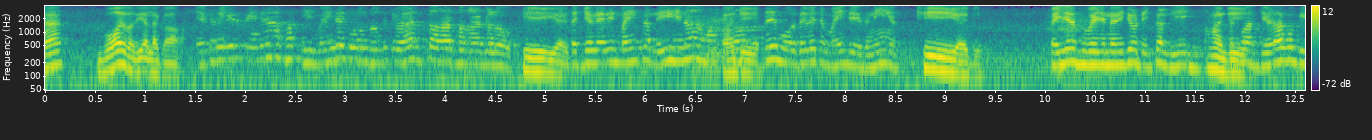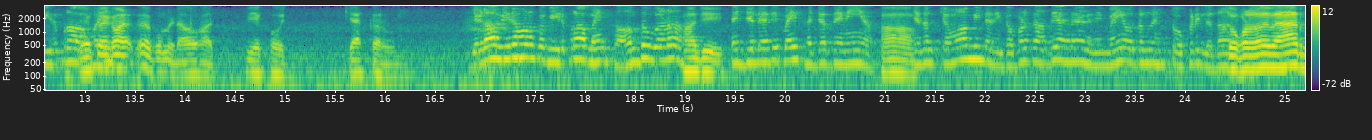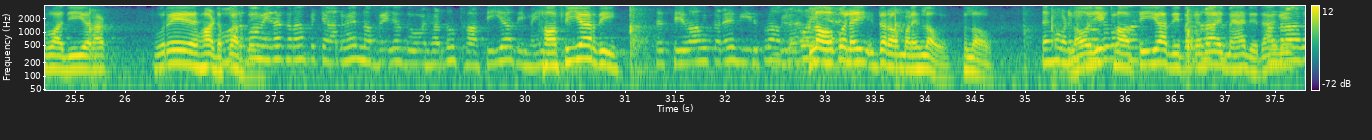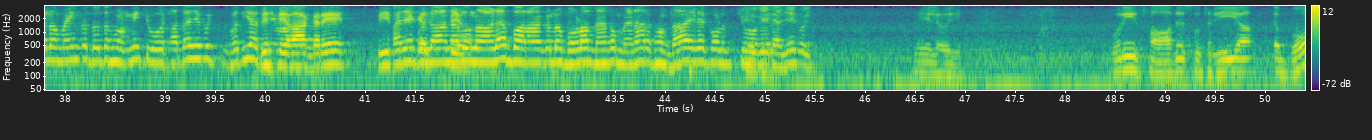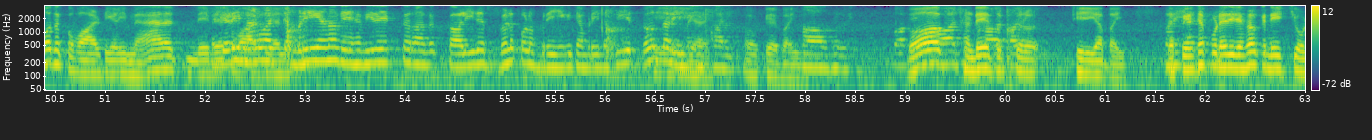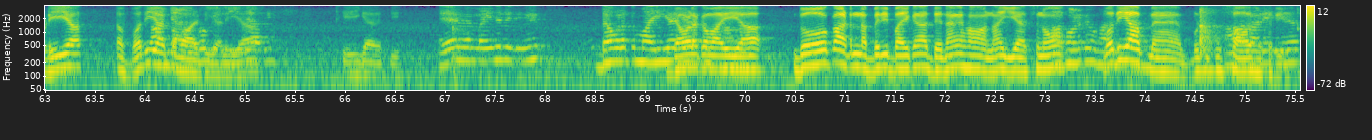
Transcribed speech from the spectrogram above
ਬਹੁਤ ਵਧੀਆ ਲੱਗਾ। ਇੱਕ ਦੇ ਵੀਰ ਕਹਿੰਦੇ ਨਾ ਹੱਥੀ ਮਹੀਂ ਦੇ ਕੋਲੋਂ ਦੁੱਧ ਚੋਇਆ 17 18 ਕਿਲੋ। ਠੀਕ ਹੈ ਤੇ ਜੀ ਜਿੰਨੇ ਦੀ ਮਹੀਂ ਘੱਲੀ ਸੀ ਨਾ ਹਾਂਜੀ। ਉਹ ਅੱਧੇ ਮੋਲ ਦੇ ਵਿੱਚ ਮਹੀਂ ਦੇ ਦੇਣੀ ਆ। ਠੀਕ ਹੈ ਜੀ। ਪਹਿਲੇ ਸੂਏ ਜਿੰਨੇ ਦੀ ਝੋਟੀ ਘੱਲੀ ਸੀ। ਹਾਂਜੀ। ਤੇ ਪਰ ਜਿਹੜਾ ਕੋਈ ਵੀਰ ਭਰਾ ਦੇਖੋ ਇੱਕ ਮਹੀਂ- ਮਿੰਟ ਇੱਕ ਮਿੰਟ ਆਓ ਹੱਥ ਵੇਖੋ ਜੀ ਚੈੱਕ ਕਰੋ ਜੀ। ਜਿਹੜਾ ਵੀਰ ਹੁਣ ਕੋਈ ਵੀਰ ਭਰਾ ਮਹੀਂ ਸਾਂਭ ਦੂਗਾ ਨਾ ਹਾਂਜੀ। ਤੇ ਜਿੰਨੇ ਦੀ ਮਹੀਂ ਸੱਜਰ ਦੇਣੀ ਆ ਹਾਂ। ਜਦੋਂ ਚੌਵਾਂ ਮਹੀਨੇ ਦੀ ਗੱਭਣ ਕਰਦੇ ਆ ਹਰਿਆਣੇ ਦੀ ਮਹੀਂ ਉਦੋਂ ਅਸੀਂ ਤੋਕੜੀ ਲੱਦਾਂਗੇ। ਟੋਕੜਾ ਵੈ ਰਾਜੀ ਯਾਰਾ ਪੂਰੇ ਹੱਡ ਭਰਦੇ। ਭਾਵੇਂ ਇਹਦਾ ਕਰਾਂ 95 90 ਜਾਂ 2 ਛੱਡ ਦੂੰ 88000 ਦੀ ਮਹੀਂ 88000 ਦੀ। ਤੇ ਸੇਵਾ ਵੀ ਕਰੇ ਵੀਰ ਭਰਾ ਮੈਂ ਹਿਲਾਓ ਭਲਾ ਇੱਧਰ ਆਓ ਮਾੜੇ ਹਿਲਾਓ ਹਿਲਾਓ ਤੇ ਹੁਣ ਵੀ ਲਓ ਜੀ ਦੁੱਧ 88000 ਦੀ ਪੈਦਾ ਮੈਂ ਦੇ ਦਾਂਗੇ। 15 ਕਿਲੋ ਮਹੀਂ ਕੋ ਦੁੱਧ ਹੁਣ ਵੀ ਚੋਰ ਖਾਦਾ ਜੇ ਕੋਈ ਵਧੀਆ ਸੇਵਾ ਕਰੇ। ਵੀ ਅਜੇ ਗੱਲਾਂ ਨਾਲੋਂ ਨਾਲ ਆ 12 ਕਿਲੋ ਬੋਲਾ ਮੈਂ ਕੋ ਮਹਿਣਾ ਰਖਾਉਂਦਾ ਇਹਦੇ ਕੋਲ ਚੋ ਕੇ ਲੈ ਜੇ ਕੋਈ। ਇਹ ਲਓ ਜੀ। ਪੂਰੀ ਸਾਫ਼ ਤੇ ਸੁਥਰੀ ਆ ਤੇ ਬਹੁਤ ਕੁਆਲਿਟੀ ਵਾਲੀ ਮੈਂ ਲੈ ਕੇ ਜਿਹੜੀ ਮੈਨੂੰ ਆ ਕੁਆਲਿਟੀ ਚਮੜੀ ਆ ਨਾ ਵੇਖ ਵੀਰ ਇੱਕ ਰੰਗ ਕਾਲੀ ਦੇ ਬਿਲਕੁਲ ਬਰੀਕ ਚਮੜੀ ਲੱਗੀ ਇਹ ਦੁੱਧ ਵਾਲੀ ਮਹੀਂ ਸਾਰੀ। ਓਕੇ ਭਾਈ ਹਾਂ ਫਿਰ ਬਹੁਤ ਠੰਡੇ ਤੇ ਚਲੋ ਠੀਕ ਆ ਭਾਈ ਤੇ ਪਿੱਠ ਪੁੜੇ ਦੀ ਵੇਖੋ ਕਿੰਨੀ ਚੌੜੀ ਆ ਤਾਂ ਵਧੀਆ ਕੁਆਲਿਟੀ ਵਾਲੀ ਆ। ਠੀਕ ਆ ਜੀ। ਇਹ ਮੈਂ ਮਹੀਂ ਦੇ ਵਿੱਚ ਵੀ ਡਬਲ ਕਮਾਈ ਆ ਡਬਲ ਕਮਾਈ ਆ। 2 ਘੱਟ 90 ਦੀ ਬਾਈਕ ਨਾਲ ਦੇ ਦਾਂਗੇ ਹਾਂ ਨਾ ਯੈਸ ਨੋ ਆਹ ਵਿਖਾ ਵਧੀਆ ਮੈਂ ਬੜੀ ਆਹ ਸਾਫ਼ ਸੁਥਰੀ ਵੀਰ,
